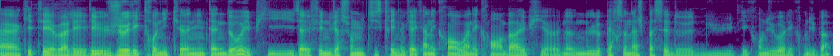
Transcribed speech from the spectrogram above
euh, qui étaient bah, les, les jeux électroniques Nintendo, et puis ils avaient fait une version multiscreen, donc avec un écran en haut, un écran en bas, et puis euh, le personnage passait de, du, de l'écran du haut à l'écran du bas.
